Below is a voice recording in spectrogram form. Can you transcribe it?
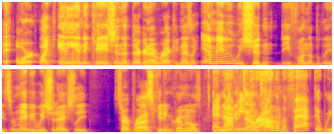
eh, or like any indication that they're going to recognize, like, yeah, maybe we shouldn't defund the police, or maybe we should actually start prosecuting criminals and You not be at proud of the fact that we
